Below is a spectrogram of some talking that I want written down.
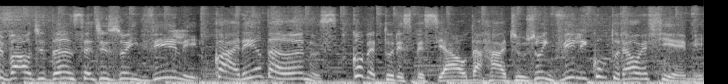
Festival de Dança de Joinville, 40 anos. Cobertura especial da Rádio Joinville Cultural FM.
